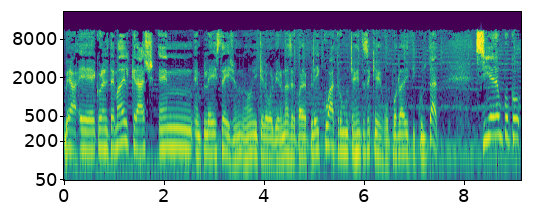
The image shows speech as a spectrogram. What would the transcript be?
Vea, eh, con el tema del crash en, en PlayStation, ¿no? Y que lo volvieron a hacer para el Play 4, mucha gente se quejó por la dificultad. Sí era un poco,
